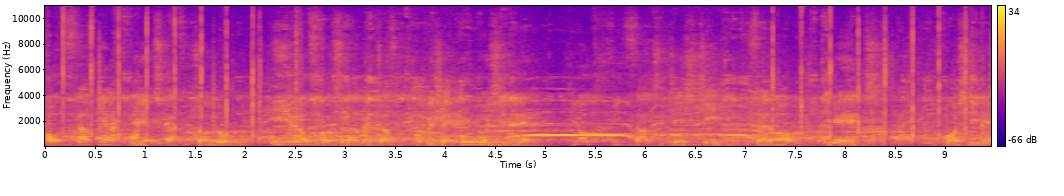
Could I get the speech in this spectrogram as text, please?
Ostatnia dwójeczka z przodu. I rozpoczynamy czas powyżej pół godziny. Piotr Fica 30.05 w Mosinie.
